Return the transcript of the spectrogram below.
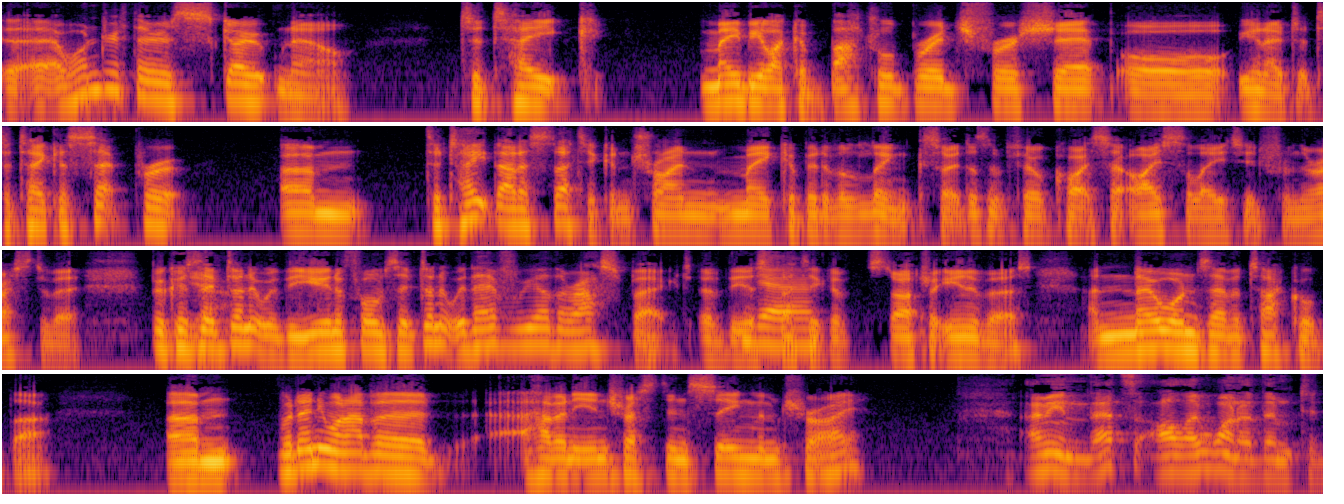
I wonder if there is scope now to take maybe like a battle bridge for a ship, or you know, to, to take a separate. Um, to take that aesthetic and try and make a bit of a link so it doesn't feel quite so isolated from the rest of it. Because Yeah. they've done it with the uniforms, they've done it with every other aspect of the Yeah. aesthetic of the Star Trek universe, and no one's ever tackled that. Um, would anyone have a have any interest in seeing them try? I mean, that's all I wanted them to.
